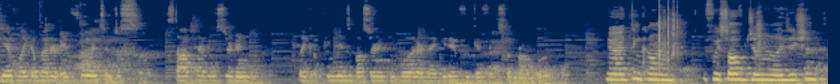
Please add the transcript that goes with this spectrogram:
give like a better influence and just stop having certain like opinions about certain people that are negative, we can fix the problem. Yeah, I think um, if we solve generalization,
